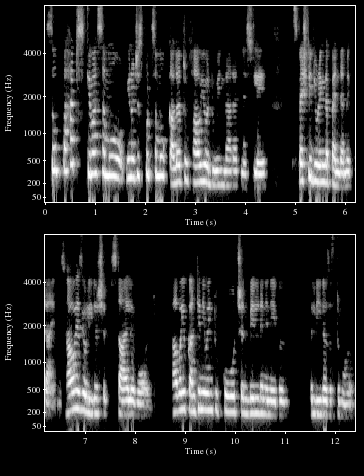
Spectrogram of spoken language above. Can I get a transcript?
So perhaps give us some more, you know, just put some more color to how you're doing that at Nestle, especially during the pandemic times. How has your leadership style evolved? How are you continuing to coach and build and enable the leaders of tomorrow?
